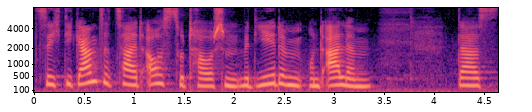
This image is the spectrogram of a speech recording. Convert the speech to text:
sich die ganze Zeit auszutauschen mit jedem und allem, dass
